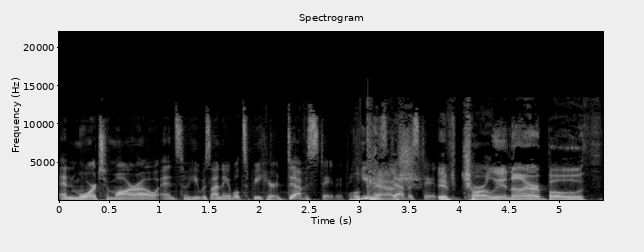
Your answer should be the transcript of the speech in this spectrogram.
And more tomorrow, and so he was unable to be here. Devastated. Well, he Cash, was devastated. If Charlie and I are both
